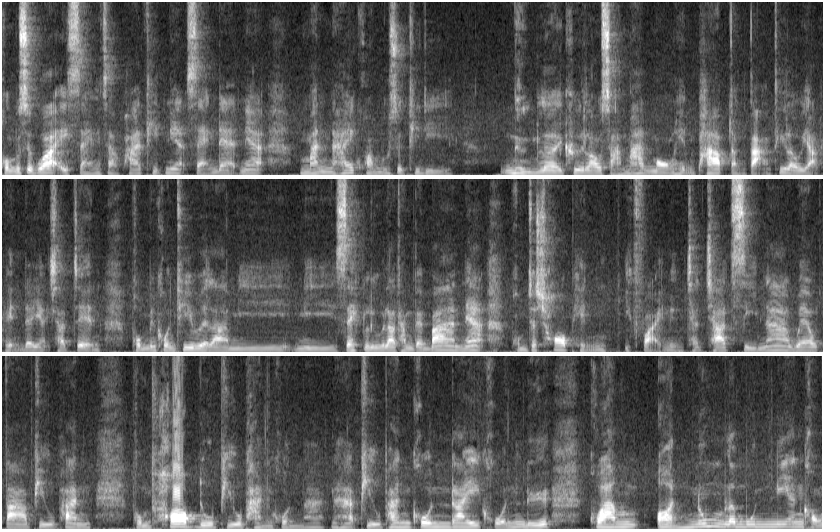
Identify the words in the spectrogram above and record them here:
ผมรู้สึกว่าไอ้แสงจากพระอาทิตย์เนี่ย แสงแดดเนี่ย มันให้ความรู้สึกที่ดี หนึ่งเลยคือเราสามารถมองเห็นภาพต่างๆ ที่เราอยากเห็นได้อย่างชัดเจน ผมเป็นคนที่เวลามีมีเซ็กหรือเวลาทำกันบ้านเนี่ย ผมจะชอบเห็นอีกฝ่ายหนึ่งชัดๆ สีหน้าแววตาผิวพรรณผมชอบดูผิวพรรณคนมากนะฮะ ผิวพรรณคนไรขนหรือความอ่อนนุ่มละมุนเนียนของ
